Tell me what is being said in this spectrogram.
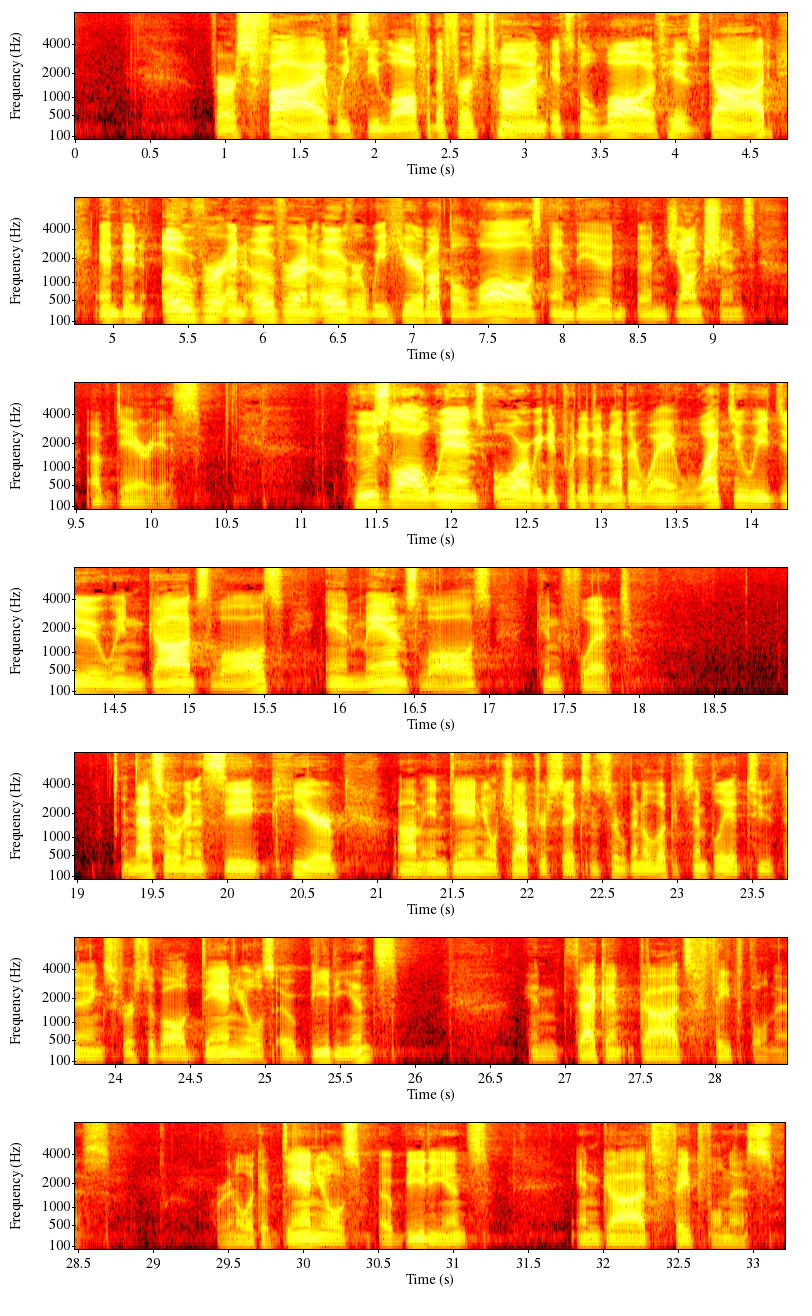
Verse 5, we see law for the first time. It's the law of his God. And then over and over and over, we hear about the laws and the injunctions of Darius. Whose law wins? Or we could put it another way what do we do when God's laws and man's laws conflict? And that's what we're going to see here um, in Daniel chapter 6. And so we're going to look at simply at two things. First of all, Daniel's obedience, and second, God's faithfulness. We're going to look at Daniel's obedience and God's faithfulness.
